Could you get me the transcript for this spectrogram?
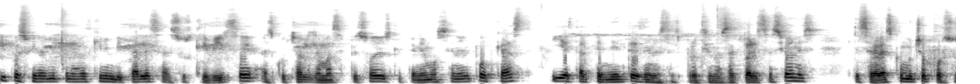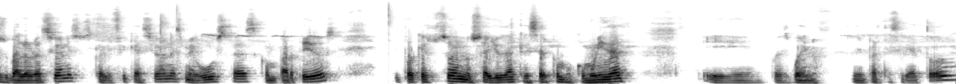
y pues finalmente nada más quiero invitarles a suscribirse, a escuchar los demás episodios que tenemos en el podcast y estar pendientes de nuestras próximas actualizaciones. Les agradezco mucho por sus valoraciones, sus calificaciones, me gustas, compartidos, porque eso nos ayuda a crecer como comunidad. Eh, pues bueno, de mi parte sería todo.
